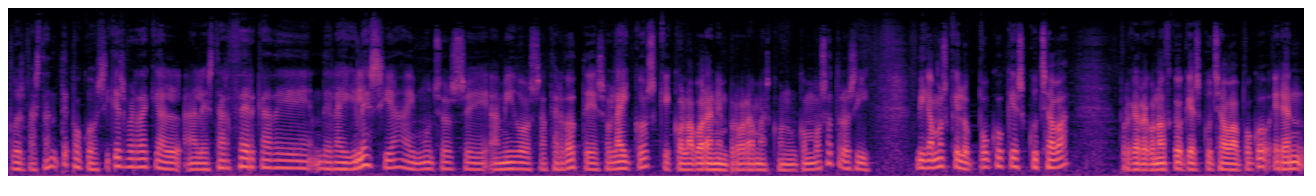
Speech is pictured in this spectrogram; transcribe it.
Pues bastante poco. Sí que es verdad que al, al estar cerca de, de, la iglesia hay muchos eh, amigos sacerdotes o laicos que colaboran en programas con, con vosotros y digamos que lo poco que escuchaba, porque reconozco que escuchaba poco, eran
